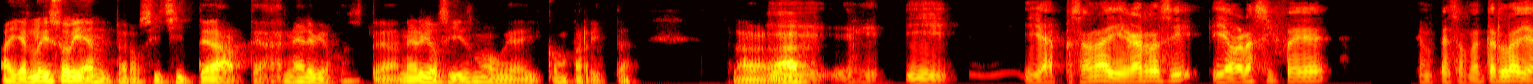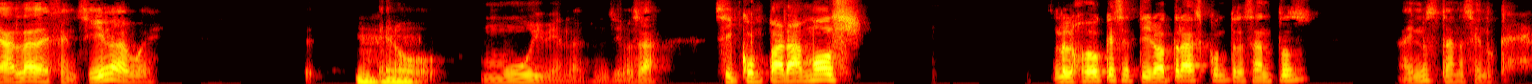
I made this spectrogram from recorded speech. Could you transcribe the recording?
Ayer lo hizo bien, pero sí, sí te da, te da nervios, te da nerviosismo, güey, ahí con Parrita. La verdad. Y, y, y, y empezaron a llegar así, y ahora sí fue, empezó a meterla ya a la defensiva, güey. Pero muy bien la defensiva. O sea, si comparamos el juego que se tiró atrás contra Santos, ahí nos están haciendo cagar.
